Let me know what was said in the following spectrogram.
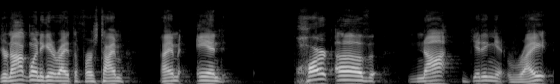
You're not going to get it right the first time. I'm and part of not getting it right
